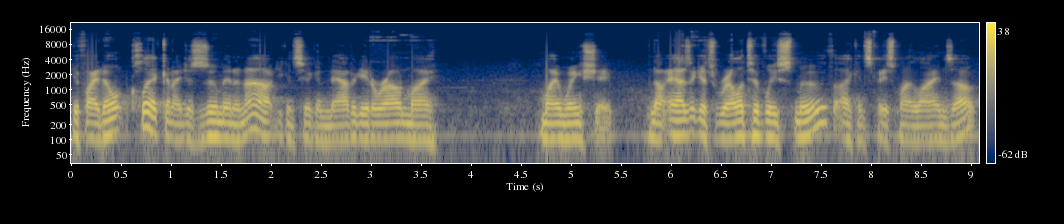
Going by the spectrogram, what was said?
if I don't click and I just zoom in and out, you can see I can navigate around my, my wing shape. Now, as it gets relatively smooth, I can space my lines out.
